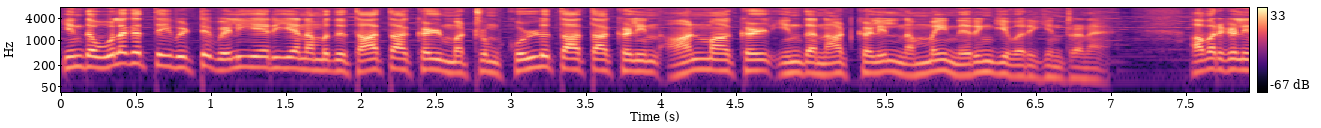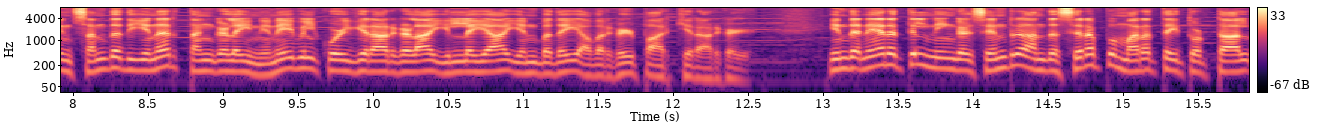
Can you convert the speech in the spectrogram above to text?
இந்த உலகத்தை விட்டு வெளியேறிய நமது தாத்தாக்கள் மற்றும் கொள்ளு தாத்தாக்களின் ஆன்மாக்கள் இந்த நாட்களில் நம்மை நெருங்கி வருகின்றன. அவர்களின் சந்ததியினர் தங்களை நினைவில் கொள்கிறார்களா இல்லையா என்பதை அவர்கள் பார்க்கிறார்கள். இந்த நேரத்தில் நீங்கள் சென்று அந்த சிறப்பு மரத்தை தொட்டால்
